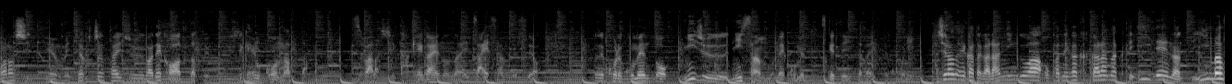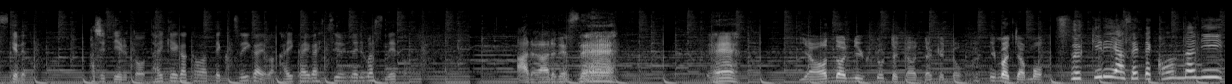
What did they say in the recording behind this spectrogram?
晴らしい。ねめちゃくちゃ体重がね変わったということ。して健康になった。素晴らしいかけがえのない財産ですよ。でこれコメント。22さんもねコメントつけていただいてここに。走らない方がランニングはお金がかからなくていいねなんて言いますけれど。走っていると体型が変わって靴以外は買い替えが必要になりますねと。あるあるですね。ね。いやあんなに太ってたんだけど今じゃもうすっきり痩せてこんなに。ね。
